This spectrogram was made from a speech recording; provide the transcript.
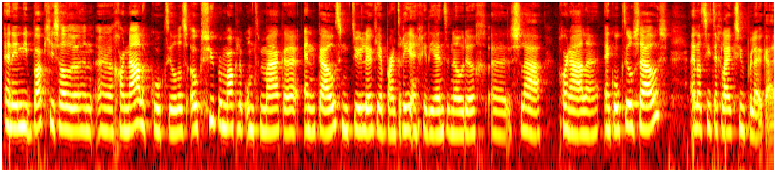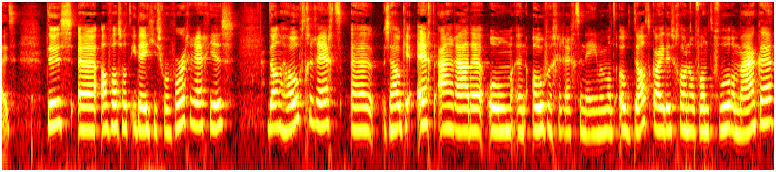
En in die bakjes hadden we een uh, garnalencocktail. Dat is ook super makkelijk om te maken. En koud natuurlijk. Je hebt maar drie ingrediënten nodig. Uh, sla, garnalen en cocktailsaus. En dat ziet er gelijk super leuk uit. Dus uh, alvast wat ideetjes voor voorgerechtjes. Dan hoofdgerecht uh, zou ik je echt aanraden om een ovengerecht te nemen. Want ook dat kan je dus gewoon al van tevoren maken.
